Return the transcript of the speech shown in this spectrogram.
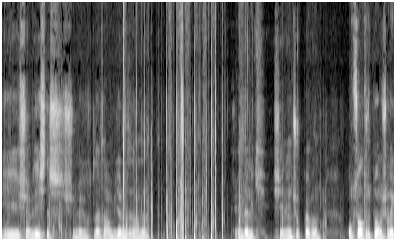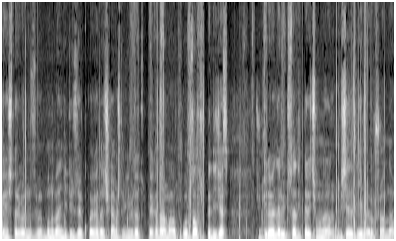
Ee, şunu bir değiştir. Şu mega kutuları tamam biliyorum zaten onları. Şu enderlik şeyini en çok yapalım. 36 rütbe olmuş o da gençler gördüğünüz gibi. Bunu ben 700 kupaya kadar çıkarmıştım 24 rütbeye kadar ama artık 36 rütbe diyeceğiz. Çünkü leveller yükseldikleri için bunların bir şey de diyemiyorum şu anda.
